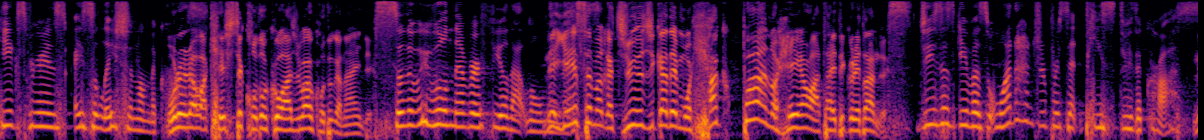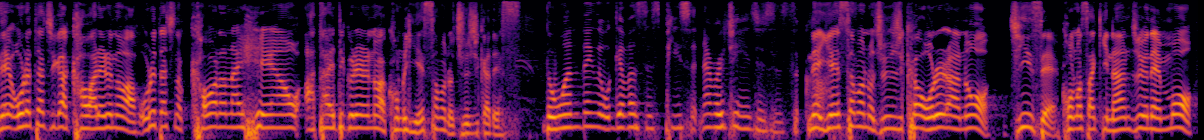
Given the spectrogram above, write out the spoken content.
He experienced isolation on the 俺ら cross は決して孤独を味わうことがないんです、so that we will never feel that ね、イエ loneliness. ス様が十字架でもう100%の平安を与えてくれたんです、Jesus gave us 100% peace through the cross. ね、俺たちが変われるのは俺たちの変わらない平安を与えてくれるのはこのイエス様の十字架です、The one thing that will give us this peace that never changes is the ね、イエ cross. ス様の十字架は俺らの人生この先何十年も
